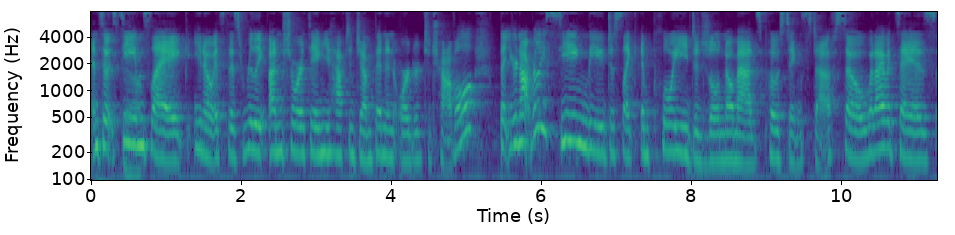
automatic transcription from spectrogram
And so it seems yeah. like, you know, it's this really unsure thing you have to jump in in order to travel, but you're not really seeing the just like employee digital nomads posting stuff. So what I would say is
